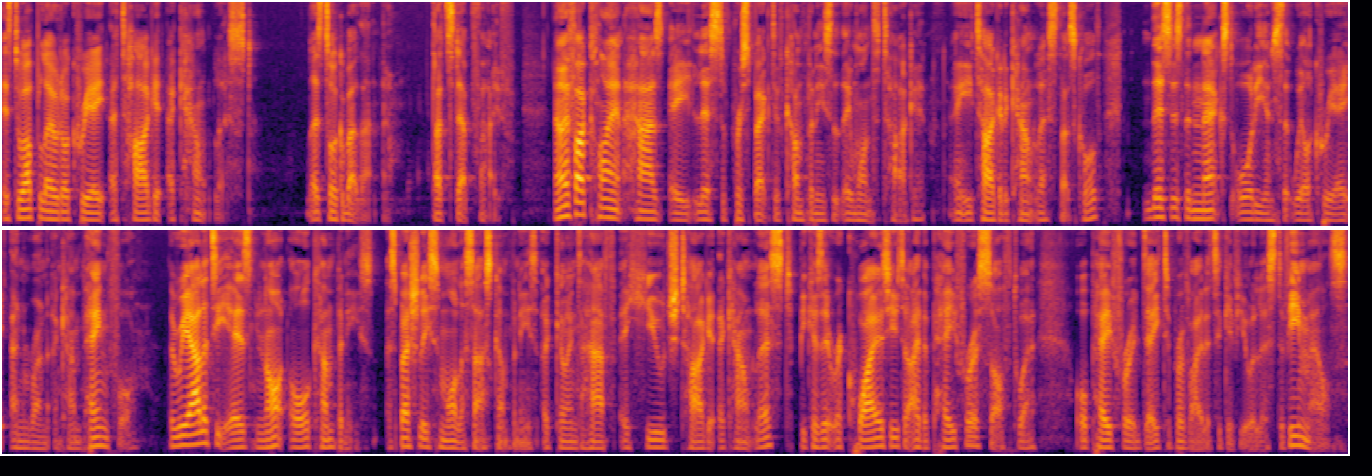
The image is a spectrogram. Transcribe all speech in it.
is to upload or create a target account list. Let's talk about that now. That's step five. Now, if our client has a list of prospective companies that they want to target, a target account list, that's called, this is the next audience that we'll create and run a campaign for. The reality is, not all companies, especially smaller SaaS companies, are going to have a huge target account list because it requires you to either pay for a software or pay for a data provider to give you a list of emails.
